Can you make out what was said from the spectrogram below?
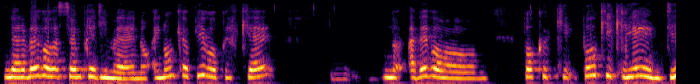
ne avevo sempre di meno e non capivo perché avevo pochi, pochi clienti.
